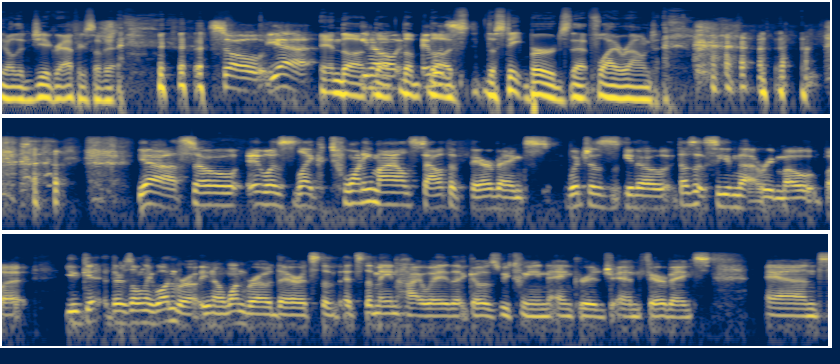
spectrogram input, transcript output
You know, the geographics of it, so yeah and the You know, the the, the, was- the state birds that fly around. Yeah, so it was like 20 miles south of Fairbanks, which is, you know, doesn't seem that remote, but you get there's only one road, you know, one road there. It's the it's the main highway that goes between Anchorage and Fairbanks. And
